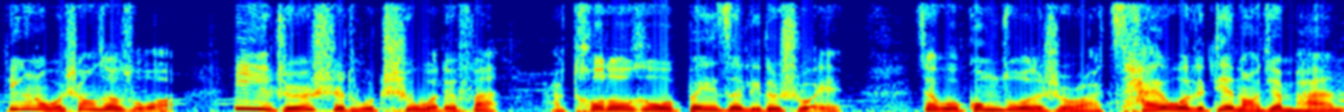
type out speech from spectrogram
盯着我上厕所，一直试图吃我的饭，啊，偷偷喝我杯子里的水，在我工作的时候啊踩我的电脑键盘，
